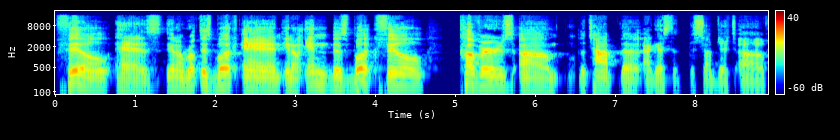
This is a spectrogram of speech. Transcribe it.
Phil has, you know, wrote this book, and you know, in this book, Phil covers um, the top, the I guess the, the subject of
